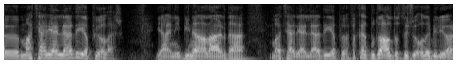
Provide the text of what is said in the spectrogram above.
e, materyallerde yapıyorlar. Yani binalarda, materyallerde yapıyor. Fakat bu da aldatıcı olabiliyor.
